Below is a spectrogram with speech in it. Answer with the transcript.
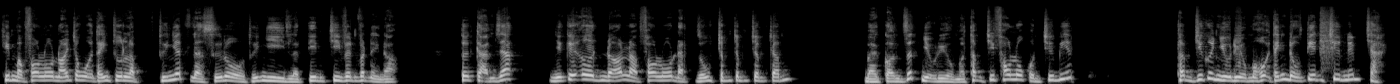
khi mà Phaolô nói trong hội thánh Chúa lập thứ nhất là sứ đồ, thứ nhì là tiên tri vân vân này nọ. Tôi cảm giác những cái ơn đó là Phaolô đặt dấu chấm chấm chấm chấm bởi còn rất nhiều điều mà thậm chí Phaolô còn chưa biết thậm chí có nhiều điều mà hội thánh đầu tiên chưa nếm trải.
